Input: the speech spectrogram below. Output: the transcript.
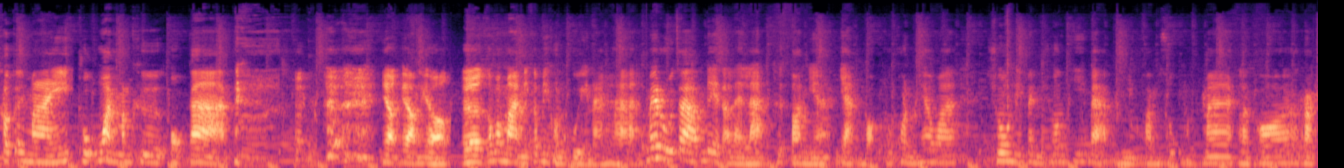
เข้าใจไหมทุกวันมันคือโอกาส หยอกหยอกหยอกเออ ก็ประมาณนี้ก็มีคนคุยนะคะ ไม่รู้จะอัปเดตอะไรละ คือตอนนี้อยากบอกทุกคนแค่ว่า ช่วงนี้เป็นช่วงที่แบบมีความสุขมากๆ แล้วก็รัก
